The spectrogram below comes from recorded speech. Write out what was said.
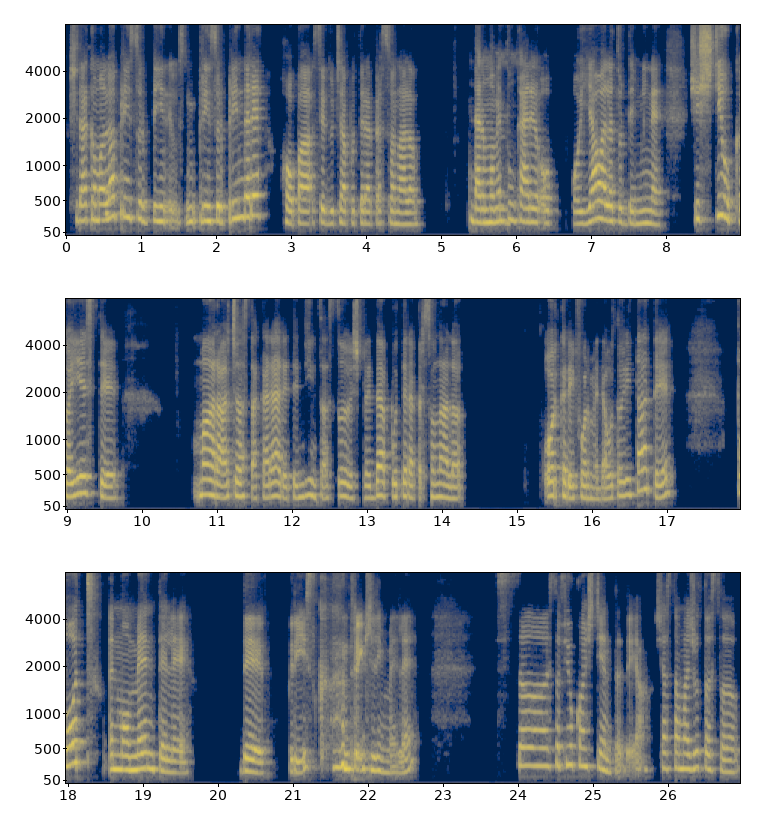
Și dacă mă lua prin, surprin- prin surprindere, hopa, se ducea puterea personală. Dar în momentul în care o, o iau alături de mine și știu că este Mara aceasta care are tendința să își predea puterea personală oricărei forme de autoritate, pot în momentele de risc, între ghilimele, să, să fiu conștientă de ea. Și asta mă ajută să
